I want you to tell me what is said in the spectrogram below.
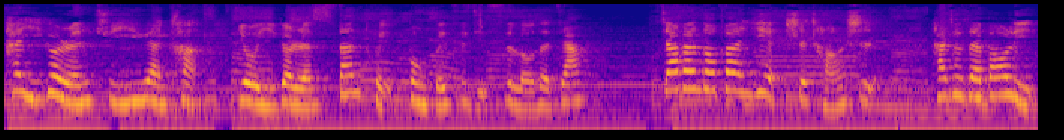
他一个人去医院看，又一个人单腿蹦回自己四楼的家。加班到半夜是常事，他就在包里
